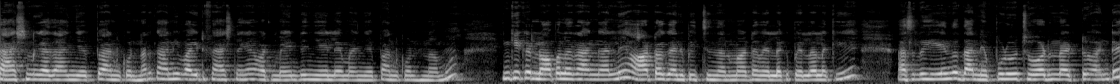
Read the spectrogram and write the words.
ఫ్యాషన్ కదా అని చెప్పి అనుకుంటున్నారు. కానీ వైట్ ఫ్యాషన్ కానీ వాటిని మెయింటైన్ చేయలేమని చెప్పి అనుకుంటున్నాము. ఇంక ఇక్కడ లోపల రాగానే ఆటో కనిపించింది అనమాట వీళ్ళకి పిల్లలకి. అసలు ఏందో దాన్ని ఎప్పుడు చూడనట్టు. అంటే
